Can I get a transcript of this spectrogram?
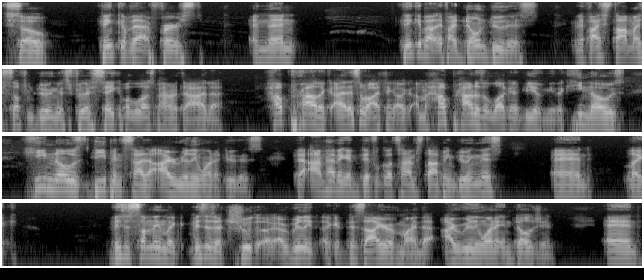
So think of that first. And then think about if I don't do this, and if I stop myself from doing this for the sake of Allah subhanahu wa ta'ala, how proud like I, that's what I think. Like I'm how proud is Allah gonna be of me? Like he knows he knows deep inside that I really want to do this. That I'm having a difficult time stopping doing this. And like this is something like this is a truth a really like a desire of mine that i really want to indulge in. And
